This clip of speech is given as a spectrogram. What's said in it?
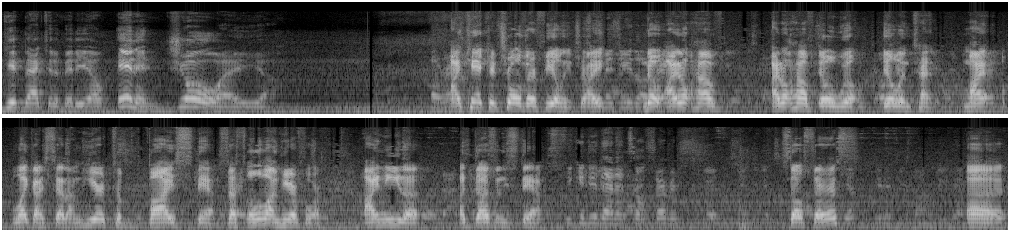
get back to the video and enjoy. I can't control their feelings, right? Same as you, though, No, right? I don't have. I don't have ill will, ill intent. My, like I said, I'm here to buy stamps. That's all I'm here for. I need a, a dozen stamps. You can do that at self-service. Self service? Uh,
